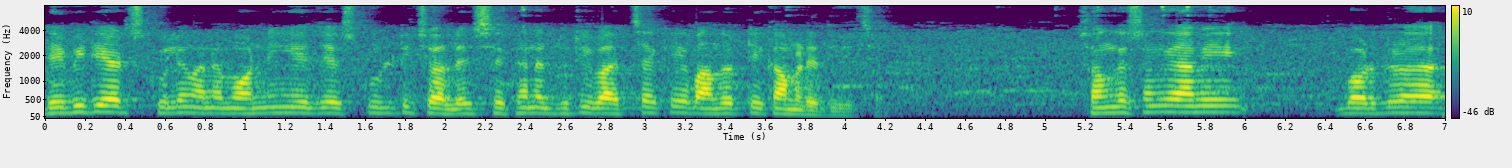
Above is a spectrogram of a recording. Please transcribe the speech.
ডেভিডিয়ার স্কুলে মানে মর্নিংয়ে যে স্কুলটি চলে, সেখানে দুটি বাচ্চাকে বাঁদরটি কামড়ে দিয়েছে। সঙ্গে সঙ্গে আমি বড়জোড়া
